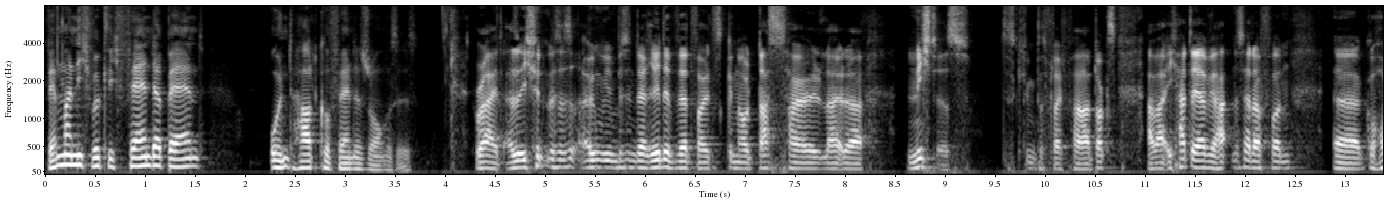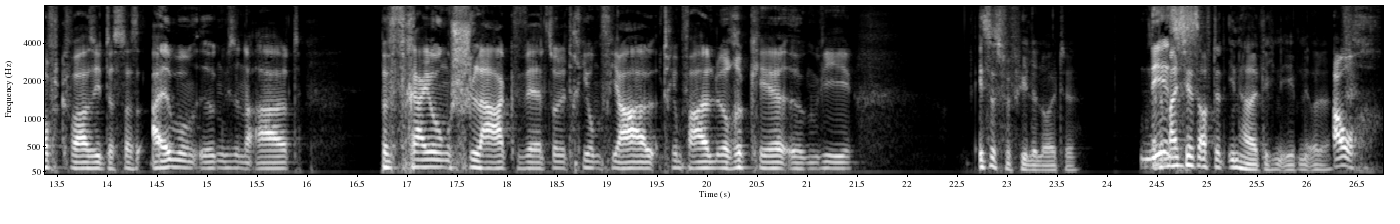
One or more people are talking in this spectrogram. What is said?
Wenn man nicht wirklich Fan der Band und Hardcore-Fan des Genres ist. Right, also ich finde, das ist irgendwie ein bisschen der Rede wert, weil es genau das halt leider nicht ist. das klingt das vielleicht paradox, aber ich hatte ja, wir hatten es ja davon äh, gehofft quasi, dass das Album irgendwie so eine Art Befreiungsschlag wird, so eine triumphal, triumphale Rückkehr irgendwie. Ist es für viele Leute? Nee, du meinst es jetzt auf der inhaltlichen Ebene, oder? auch.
